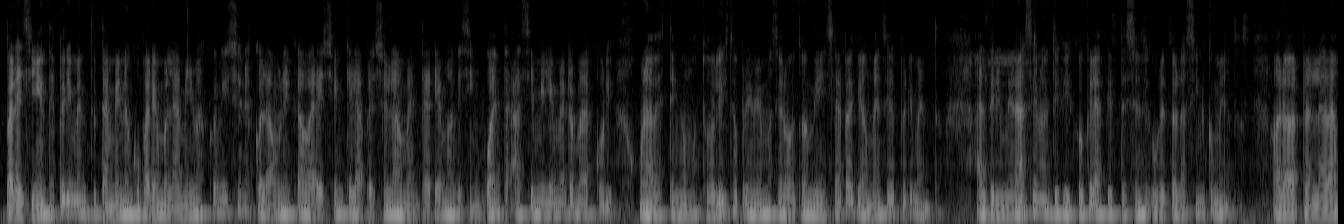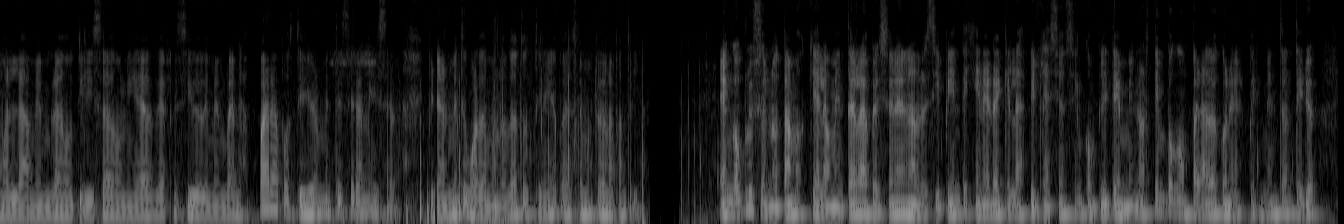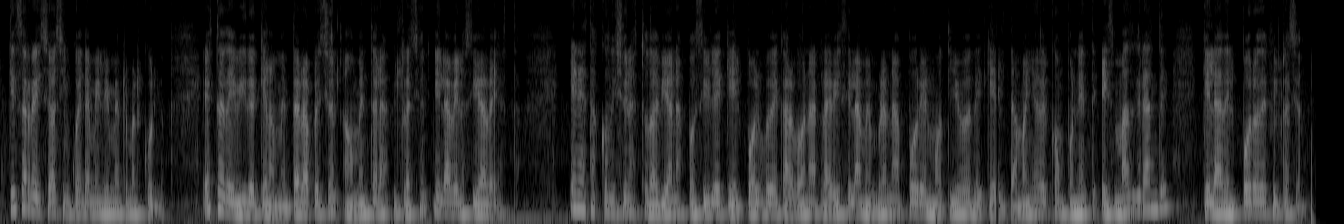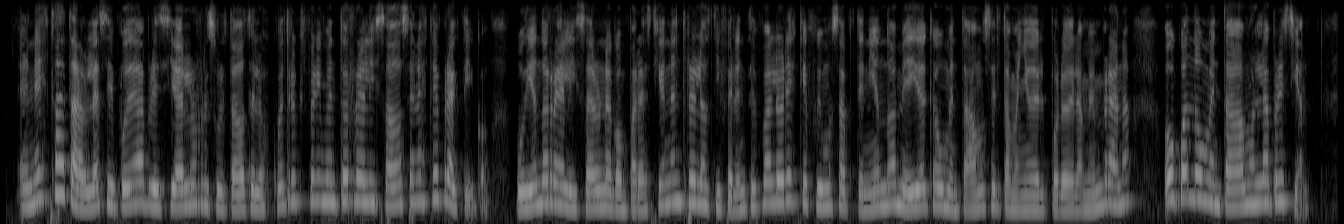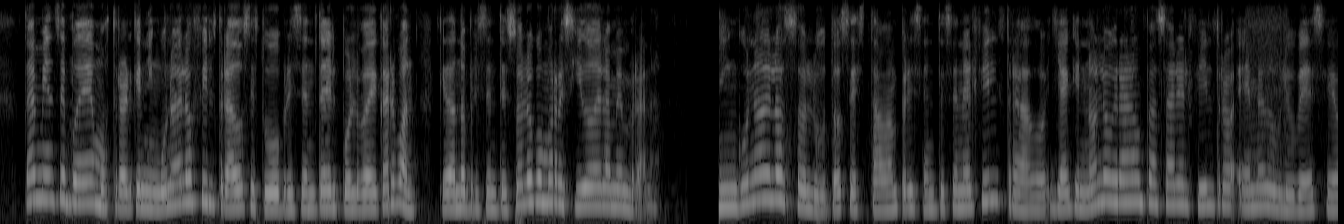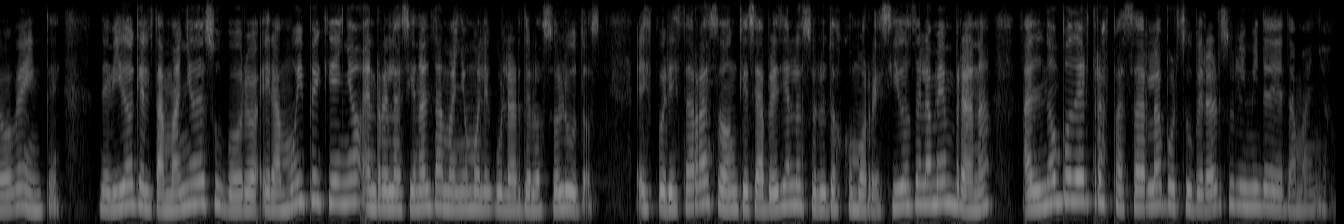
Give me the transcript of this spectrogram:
Para el siguiente experimento también ocuparemos las mismas condiciones con la única variación que la presión la aumentaremos de 50 a 100 mm de mercurio. Una vez tengamos todo listo, oprimimos el botón de iniciar para que comience el experimento. Al terminar se notificó que la filtración se completó a los 5 minutos. Ahora trasladamos la membrana utilizada a unidad de residuo de membranas para posteriormente ser analizada. Finalmente guardamos los datos obtenidos para ser mostrado en la pantalla. En conclusión, notamos que al aumentar la presión en el recipiente genera que la filtración se complete en menor tiempo comparado con el experimento anterior que se realizó a 50 mm mercurio. Esto es debido a que al aumentar la presión aumenta la filtración y la velocidad de esta. En estas condiciones todavía no es posible que el polvo de carbono atraviese la membrana por el motivo de que el tamaño del componente es más grande que la del poro de filtración. En esta tabla se puede apreciar los resultados de los cuatro experimentos realizados en este práctico, pudiendo realizar una comparación entre los diferentes valores que fuimos obteniendo a medida que aumentábamos el tamaño del poro de la membrana o cuando aumentábamos la presión. También se puede demostrar que en ninguno de los filtrados estuvo presente el polvo de carbón, quedando presente solo como residuo de la membrana. Ninguno de los solutos estaban presentes en el filtrado, ya que no lograron pasar el filtro MWCO20, debido a que el tamaño de su poro era muy pequeño en relación al tamaño molecular de los solutos. Es por esta razón que se aprecian los solutos como residuos de la membrana al no poder traspasarla por superar su límite de tamaño.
